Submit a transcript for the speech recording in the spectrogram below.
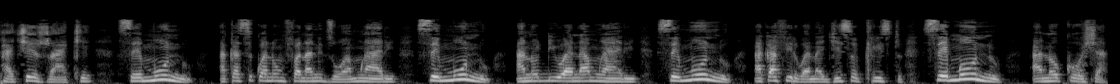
pachezvake semunhu akasikwa nomufananidzo wamwari semunhu anodiwa namwari semunhu akafirwa najesu kristu semunhu anokosha.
